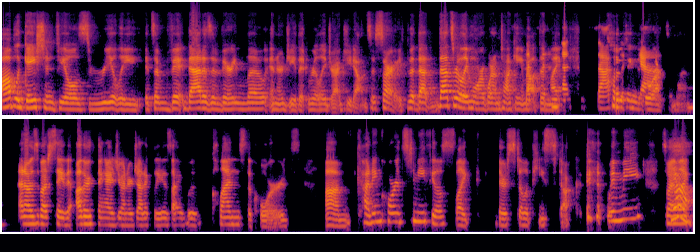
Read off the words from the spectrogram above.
obligation feels really it's a ve- that is a very low energy that really drags you down so sorry but that that's really more of what i'm talking about than like exactly, closing the yeah. door on someone and i was about to say the other thing i do energetically is i would cleanse the cords um, cutting cords to me feels like there's still a piece stuck with me so i like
